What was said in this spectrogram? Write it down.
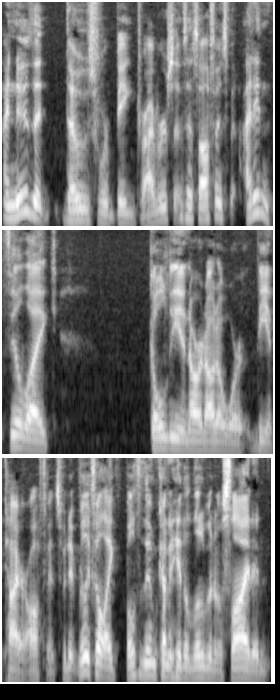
I knew that those were big drivers of this offense, but I didn't feel like Goldie and Arenado were the entire offense. But it really felt like both of them kind of hit a little bit of a slide, and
